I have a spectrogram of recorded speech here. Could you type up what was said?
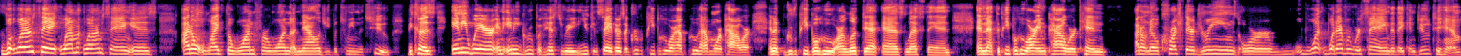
what, what i'm saying what i'm what i'm saying is I don't like the one for one analogy between the two because anywhere in any group of history, you can say there's a group of people who are have who have more power and a group of people who are looked at as less than, and that the people who are in power can, I don't know, crush their dreams or what whatever we're saying that they can do to him.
